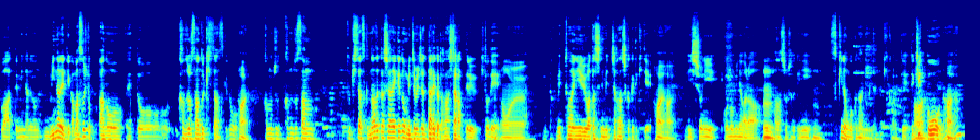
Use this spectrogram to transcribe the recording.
わーってみんなで飲ん、みんなでっていうか、まあ、その人、あの、えっと、彼女さんと来てたんですけど、は彼女、彼女さんと来てたんですけど、なぜか知らないけど、めちゃめちゃ誰かと話したがってる人い。で、め隣にいる私にめっちゃ話しかけてきて、はいはい。一緒にこう飲みながらうん話をした時に、うん。好きな音楽何？みたいなの聞かれて、で、はい結構、なはいなん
